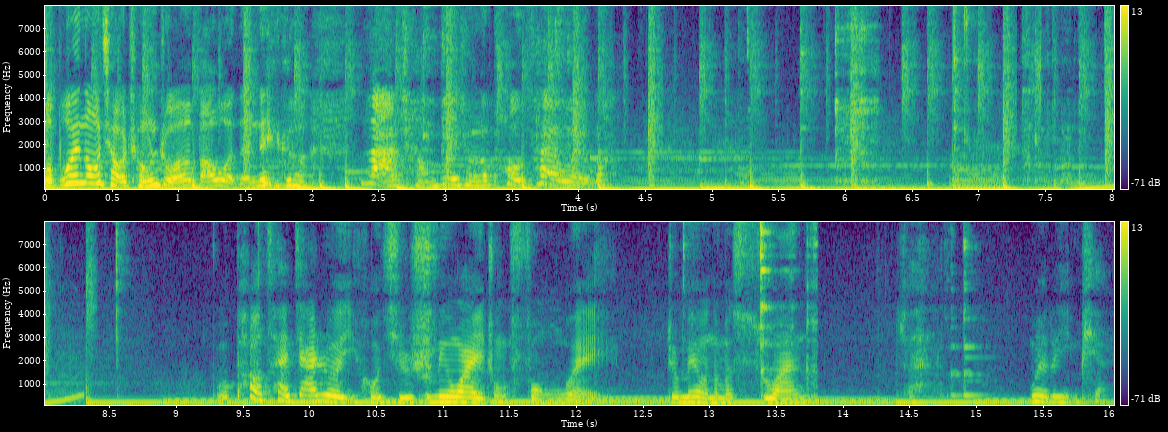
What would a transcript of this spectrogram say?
我不会弄巧成拙的把我的那个腊肠变成了泡菜味吧？泡菜加热以后其实是另外一种风味，就没有那么酸。算了，为了影片，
